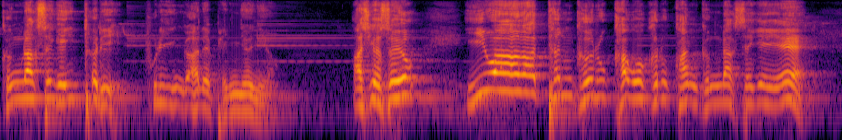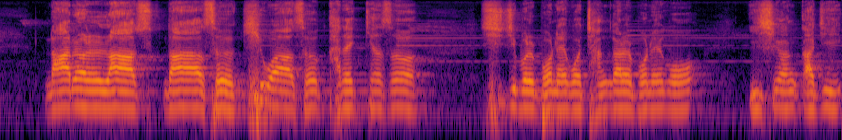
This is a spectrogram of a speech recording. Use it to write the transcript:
극락세계 이틀이 우리 인간의 100년이요. 아시겠어요? 이와 같은 거룩하고 거룩한 극락세계에 나를 낳아서 키워서 가르쳐서 시집을 보내고 장가를 보내고 이 시간까지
